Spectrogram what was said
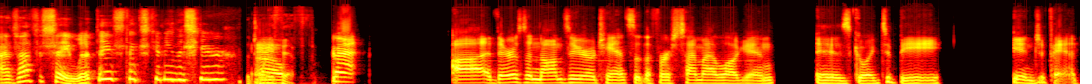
I was about to say, what day is Thanksgiving this year? the 25th. Nah. Uh, there is a non-zero chance that the first time I log in is going to be in Japan.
